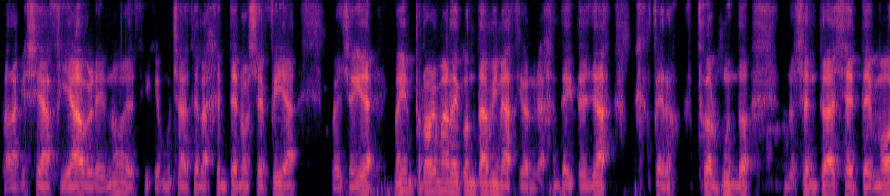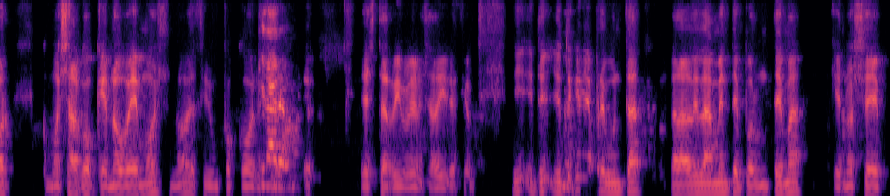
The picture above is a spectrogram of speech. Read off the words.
para que sea fiable, ¿no? Es decir, que muchas veces la gente no se fía, pues enseguida no hay problemas de contaminación y la gente dice ya, pero todo el mundo nos entra ese temor, como es algo que no vemos, ¿no? Es decir, un poco claro. es terrible en esa dirección. Y yo te quería preguntar paralelamente por un tema que no sé,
